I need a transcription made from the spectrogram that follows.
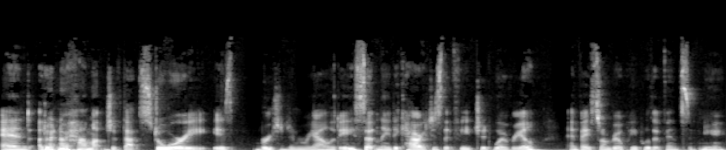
And I don't know how much of that story is rooted in reality. Certainly, the characters that featured were real and based on real people that Vincent knew.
